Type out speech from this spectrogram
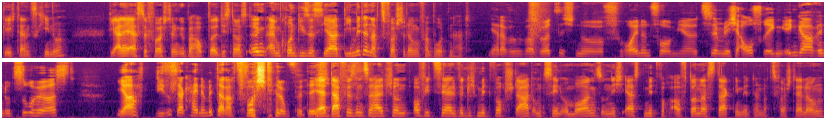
gehe ich da ins Kino. Die allererste Vorstellung überhaupt, weil Disney aus irgendeinem Grund dieses Jahr die Mitternachtsvorstellungen verboten hat. Ja, darüber wird sich eine Freundin vor mir ziemlich aufregen. Inga, wenn du zuhörst, ja, dieses Jahr keine Mitternachtsvorstellung für dich. Ja, dafür sind sie halt schon offiziell wirklich Mittwoch Start um 10 Uhr morgens und nicht erst Mittwoch auf Donnerstag die Mitternachtsvorstellungen.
